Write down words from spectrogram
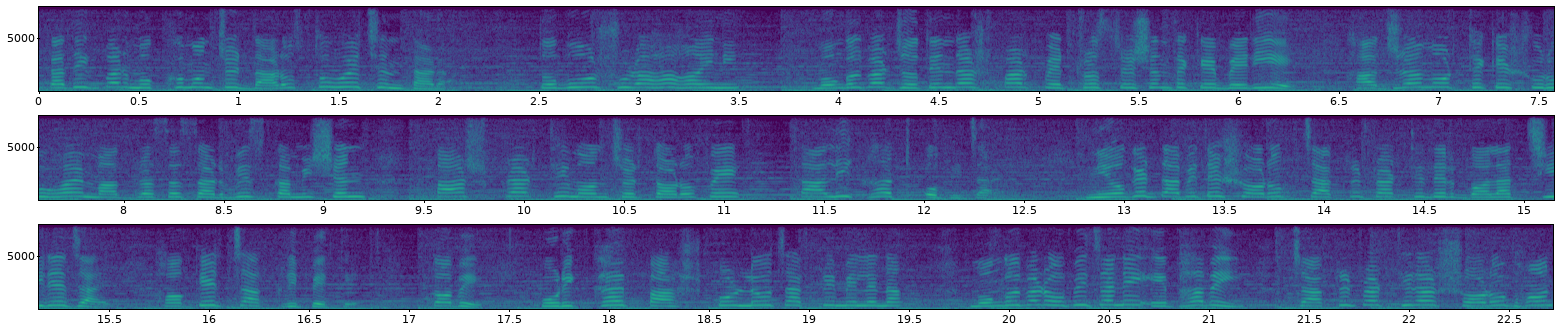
একাধিকবার মুখ্যমন্ত্রীর দ্বারস্থ হয়েছেন তারা। তবুও সুরাহা হয়নি। মঙ্গলবার Jatin Das park metro station থেকে বেরিয়ে হাজরা মোড় থেকে শুরু হয় মাদ্রাসা সার্ভিস কমিশন পাশ প্রার্থী মঞ্চের তরফে কালীঘাট অভিযান। নিয়োগের দাবিতে সরব চাকরি প্রার্থীদের গলা চিড়ে যায় হকের চাকরি পেতে। তবে পরীক্ষায় পাশ করলেও চাকরি মেলে না। মঙ্গলবার অভিযানে এভাবেই চাকরি প্রার্থীরা সরব হন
